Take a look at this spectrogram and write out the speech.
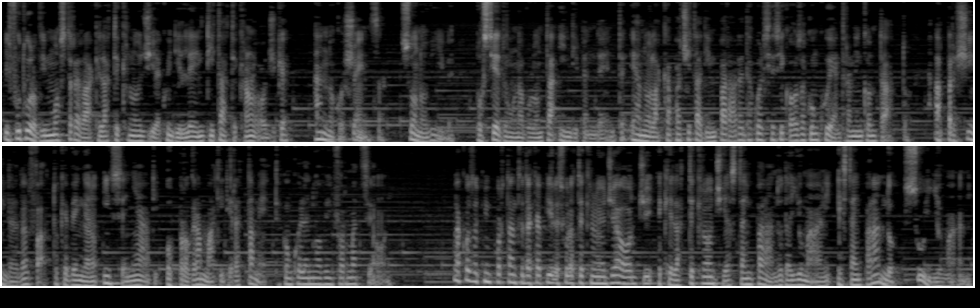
il futuro vi mostrerà che la tecnologia quindi le entità tecnologiche hanno coscienza, sono vive possiedono una volontà indipendente e hanno la capacità di imparare da qualsiasi cosa con cui entrano in contatto, a prescindere dal fatto che vengano insegnati o programmati direttamente con quelle nuove informazioni. La cosa più importante da capire sulla tecnologia oggi è che la tecnologia sta imparando dagli umani e sta imparando sugli umani.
